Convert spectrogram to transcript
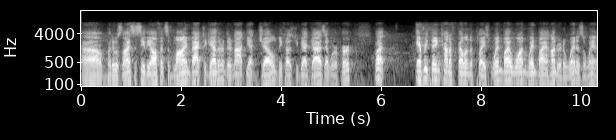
Uh, but it was nice to see the offensive line back together. They're not yet gelled because you've got guys that were hurt, but everything kind of fell into place. Win by one, win by a hundred. A win is a win.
